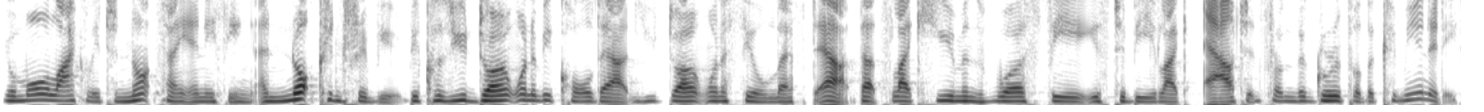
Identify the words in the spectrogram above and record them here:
you're more likely to not say anything and not contribute because you don't want to be called out, you don't want to feel left out. That's like humans' worst fear is to be like outed from the group or the community.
